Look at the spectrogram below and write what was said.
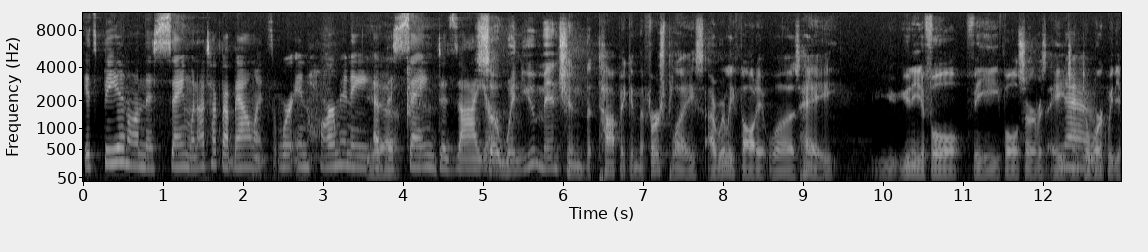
it's being on this same. When I talk about balance, we're in harmony of the same desire. So when you mentioned the topic in the first place, I really thought it was, hey, you, you need a full fee, full service agent to work with you.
